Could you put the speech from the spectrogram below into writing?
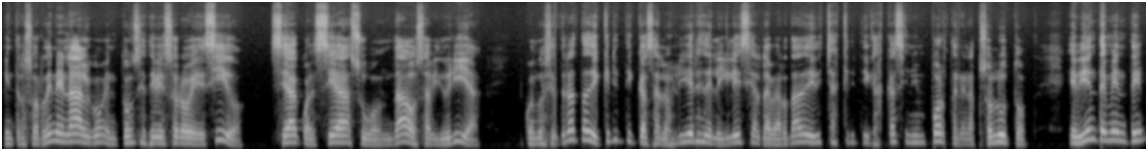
Mientras ordenen algo, entonces debe ser obedecido, sea cual sea su bondad o sabiduría. Cuando se trata de críticas a los líderes de la Iglesia, la verdad de dichas críticas casi no importan en absoluto. Evidentemente,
